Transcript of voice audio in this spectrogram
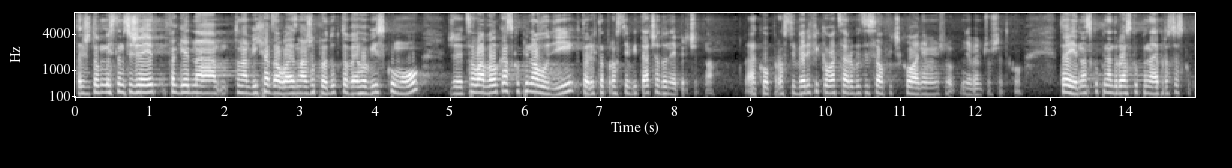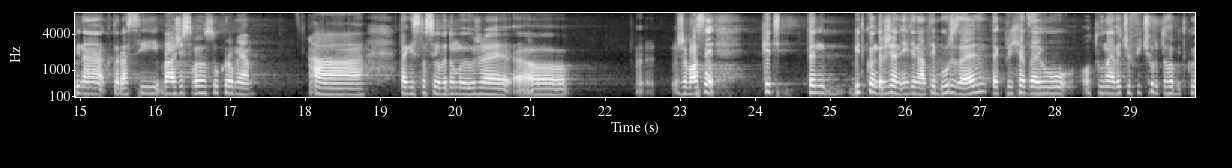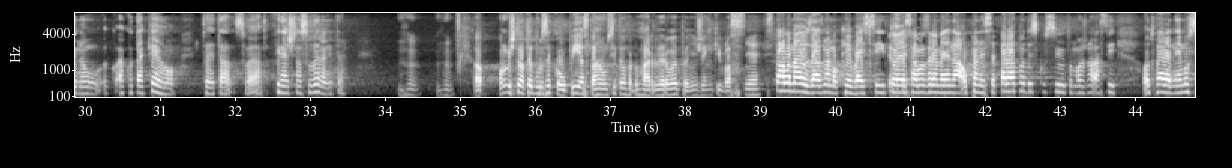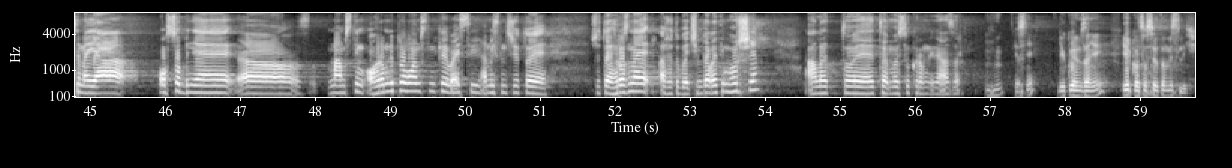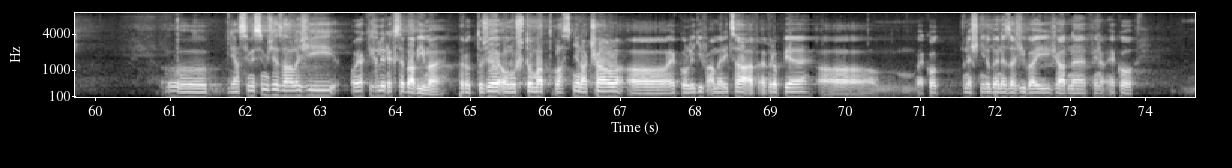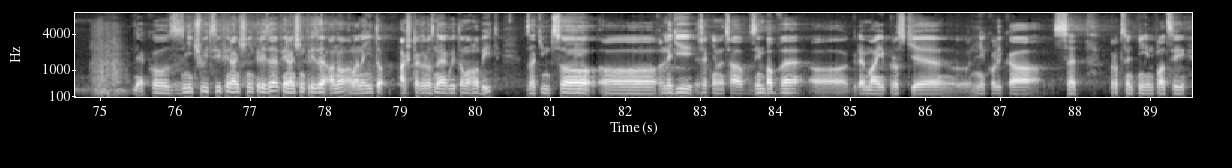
Takže to myslím si, že je fakt jedna, to nám vychádzalo aj z nášho produktového výskumu, že je celá veľká skupina ľudí, ktorých to proste vytáča do nepričetna. Ako proste verifikovať sa, robiť si selfiečko a neviem čo, neviem čo všetko. To je jedna skupina, druhá skupina je proste skupina, ktorá si váži svojho súkromia a takisto si uvedomujú, že, eh, že vlastne keď ten Bitcoin držia niekde na tej burze, tak prichádzajú o tú najväčšiu fičuru toho Bitcoinu ako, ako takého. To je tá svoja finančná suverenita. A on, když to na té burze koupí a stáhnou si to do hardwareové peněženky, vlastně Stále majú záznam o KYC, to Jasne. je samozrejme na úplne separátnu diskusiu, to možno asi otvárať nemusíme. Ja osobne uh, mám s tým ohromný problém s tým KYC a myslím si, že to je, že to je hrozné a že to bude čím ďalej tým horšie, ale to je, to je môj súkromný názor. mhm, jasně, děkujem za něj. Jirko, co si o to myslíš? Eh, Já si myslím, že záleží, o jakých lidech se bavíme, protože on už to mat vlastně načal eh, jako lidi v Americe a v Evropě, eh, jako v dnešní době nezažívají žádné jako, jako zničující finanční krize. Finanční krize ano, ale není to až tak hrozné, jak by to mohlo být. Zatímco uh, lidi, řekněme třeba v Zimbabve, uh, kde mají prostě několika set procentní inflaci,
